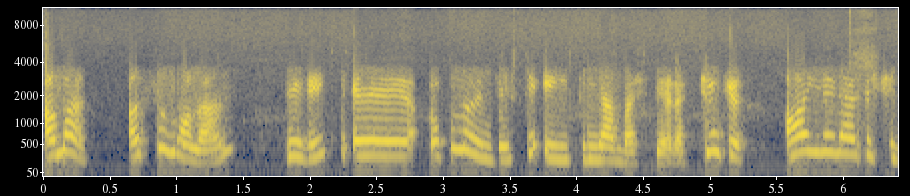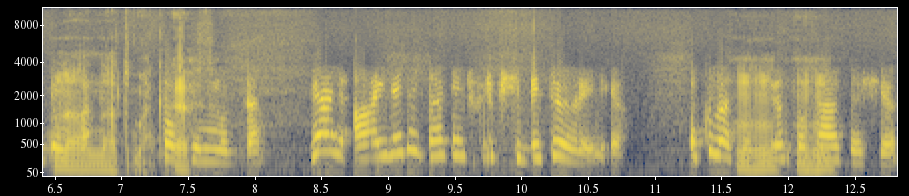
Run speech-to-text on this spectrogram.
Ama asıl olan dedik e, okul öncesi eğitimden başlayarak. Çünkü ailelerde şiddet Bunu var anlatmak. Evet. toplumumuzda. Yani ailede zaten çocuk şiddeti öğreniyor. Okula taşıyor, sokağa taşıyor.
